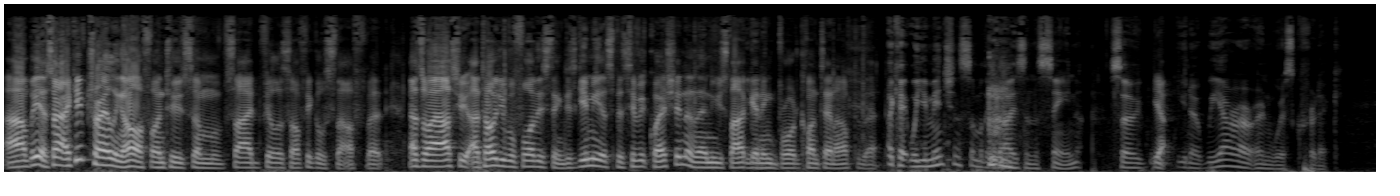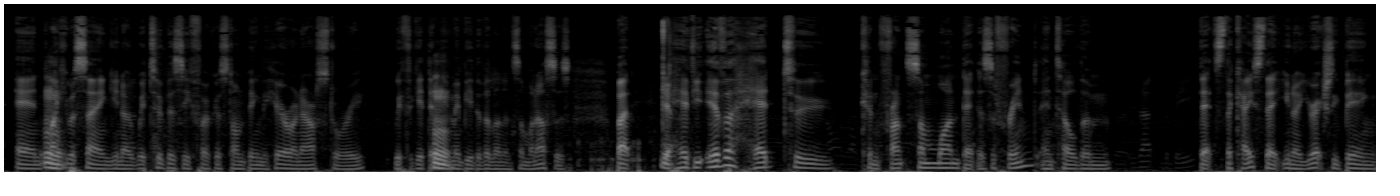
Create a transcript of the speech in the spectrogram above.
uh, but yeah, sorry, I keep trailing off onto some side philosophical stuff. But that's why I asked you. I told you before this thing. Just give me a specific question, and then you start Yeah. getting broad content after that. Okay, well, you mentioned some of the guys in the scene. So, Yeah. you know, we are our own worst critic. And Mm. like you were saying, you know, we're too busy focused on being the hero in our story. We forget that we Mm. may be the villain in someone else's. But Yeah. have you ever had to confront someone that is a friend and tell them that's the case, that, you know, you're actually being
